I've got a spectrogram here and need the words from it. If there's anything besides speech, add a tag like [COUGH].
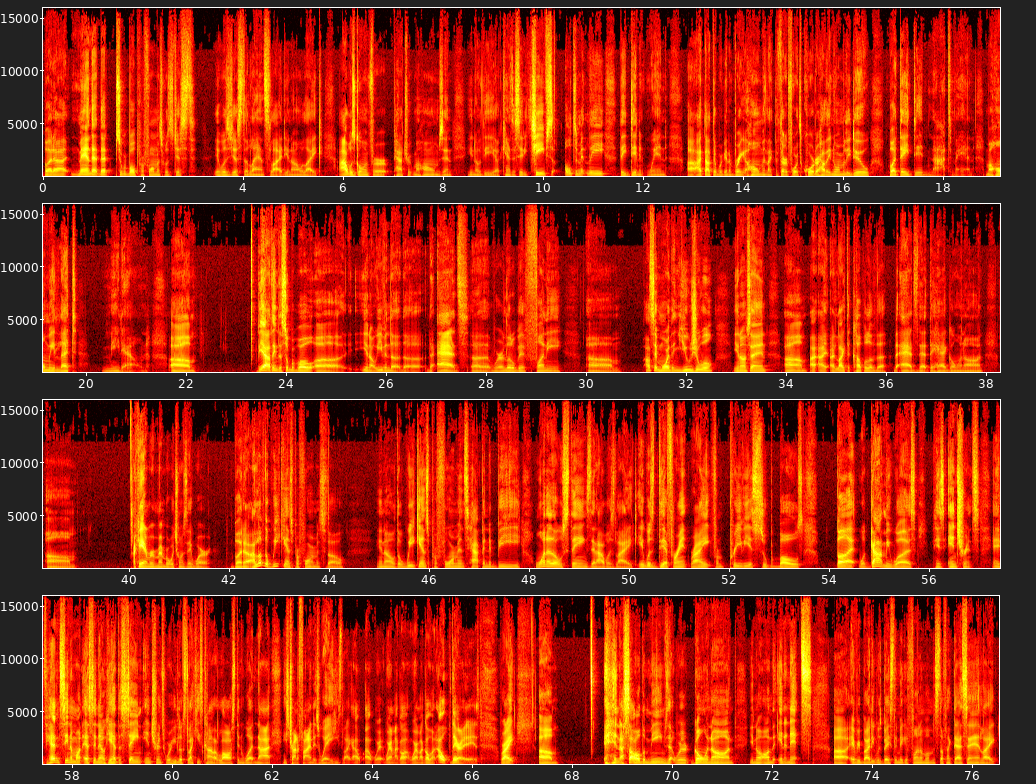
but uh, man, that that Super Bowl performance was just it was just a landslide, you know. Like I was going for Patrick Mahomes and you know the uh, Kansas City Chiefs. Ultimately, they didn't win. Uh, I thought they were going to bring it home in like the third, fourth quarter, how they normally do, but they did not. Man, Mahomes let me down. Um, yeah, I think the Super Bowl, uh, you know, even the the the ads uh, were a little bit funny. Um, I'll say more than usual. You know what I'm saying? Um, I, I, I liked a couple of the the ads that they had going on. Um, I can't remember which ones they were, but uh, I love the Weeknd's performance though. You know, the Weeknd's performance happened to be one of those things that I was like, it was different, right, from previous Super Bowls. But what got me was his entrance. And if you hadn't seen him on SNL, he had the same entrance where he looks like he's kind of lost and whatnot. He's trying to find his way. He's like, oh, oh where, where am I going? Where am I going? Oh, there it is. Right. Um, [LAUGHS] and I saw all the memes that were going on, you know, on the internets. Uh, everybody was basically making fun of him and stuff like that, saying like,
